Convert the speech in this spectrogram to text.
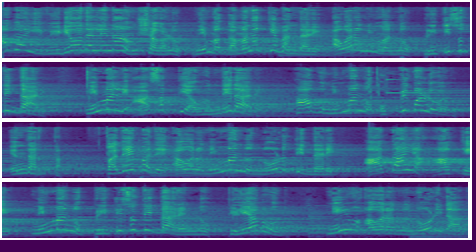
ಆಗ ಈ ವಿಡಿಯೋದಲ್ಲಿನ ಅಂಶಗಳು ನಿಮ್ಮ ಗಮನಕ್ಕೆ ಬಂದರೆ ಅವರು ನಿಮ್ಮನ್ನು ಪ್ರೀತಿಸುತ್ತಿದ್ದಾರೆ, ನಿಮ್ಮಲ್ಲಿ ಆಸಕ್ತಿಯ ಹೊಂದಿದ್ದಾರೆ ಹಾಗೂ ನಿಮ್ಮನ್ನು ಒಪ್ಪಿಕೊಳ್ಳುವರು ಎಂದರ್ಥ. ಪದೇ ಪದೇ ಅವರು ನಿಮ್ಮನ್ನು ನೋಡುತ್ತಿದ್ದರೆ ಆತಾಯ ಆಕೆ ನಿಮ್ಮನ್ನು ಪ್ರೀತಿಸುತ್ತಿದ್ದಾರೆಂದು ತಿಳಿಯಬಹುದು. ನೀವು ಅವರನ್ನು ನೋಡಿದಾಗ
